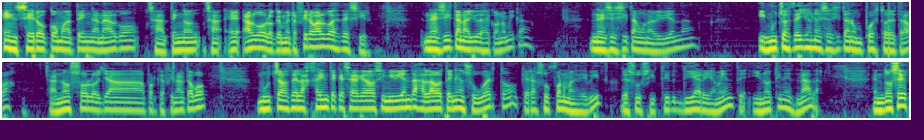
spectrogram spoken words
en cero coma tengan algo, o sea, tengan o sea, eh, algo, lo que me refiero a algo es decir, necesitan ayudas económicas, necesitan una vivienda y muchos de ellos necesitan un puesto de trabajo. O sea, no solo ya, porque al fin y al cabo, muchas de la gente que se ha quedado sin viviendas al lado tenían su huerto, que era su forma de vida, de subsistir diariamente, y no tienes nada. Entonces,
